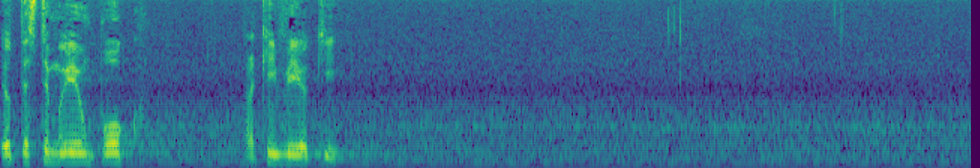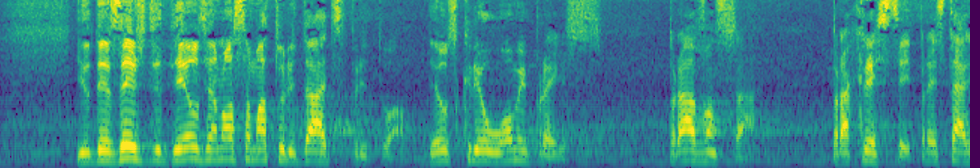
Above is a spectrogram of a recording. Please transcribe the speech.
eu testemunhei um pouco para quem veio aqui. E o desejo de Deus é a nossa maturidade espiritual. Deus criou o homem para isso, para avançar, para crescer, para estar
